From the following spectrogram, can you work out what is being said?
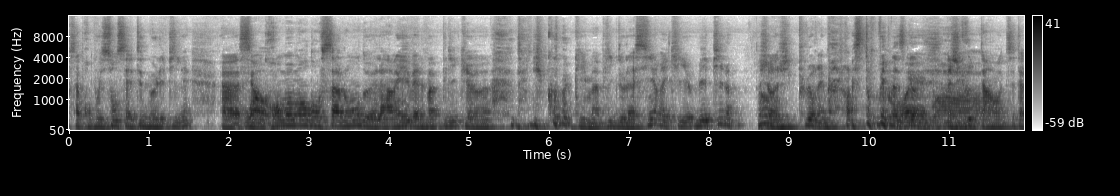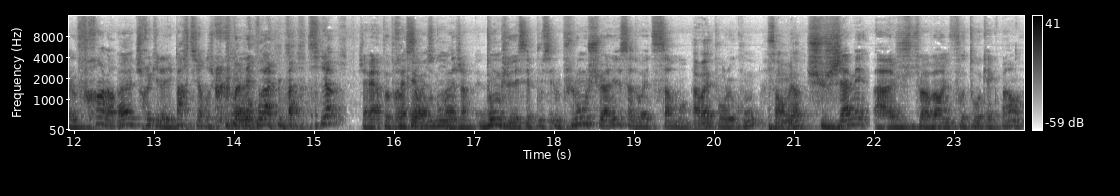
Sa proposition ça a été de me l'épiler. Euh, c'est Wow. un grand moment dans le salon. De, elle arrive, elle m'applique euh, du coup, qui m'applique de la cire et qui m'épile. J'ai- J'ai pleuré, j'en laisse tomber parce Ouais. que j'ai cru que t'as le frein là. Ouais. Je croyais qu'il allait partir. J'ai cru que ma lèvre allait partir. J'avais à peu près Ok, 100 ouais, secondes ouais. déjà. Donc je l'ai laissé pousser. Le plus long où je suis allé, ça doit être ça moi. Ah ouais Pour le coup. Ça rend bien Je suis jamais. Ah, je dois avoir une photo quelque part.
